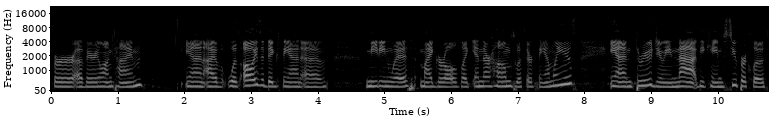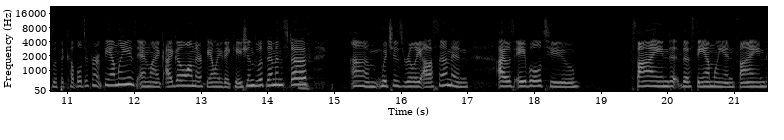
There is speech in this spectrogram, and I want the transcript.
for a very long time. And I was always a big fan of meeting with my girls, like in their homes with their families. And through doing that, became super close with a couple different families. And like I go on their family vacations with them and stuff, um, which is really awesome. And I was able to find the family and find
